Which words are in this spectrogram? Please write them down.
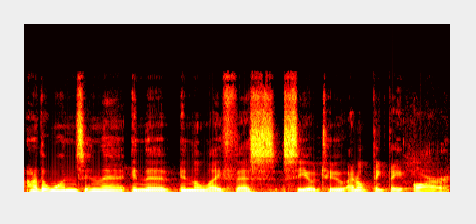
are the ones in the in the in the life vest CO2? I don't think they are.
